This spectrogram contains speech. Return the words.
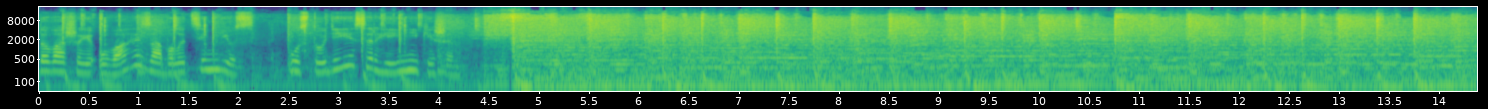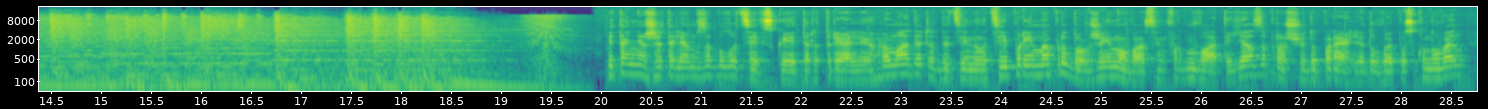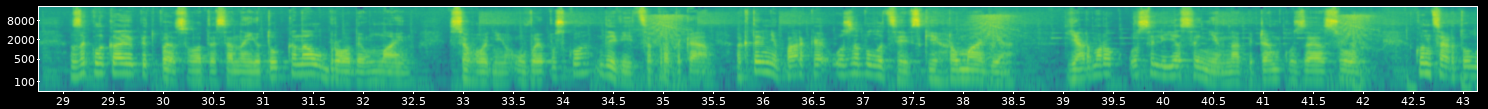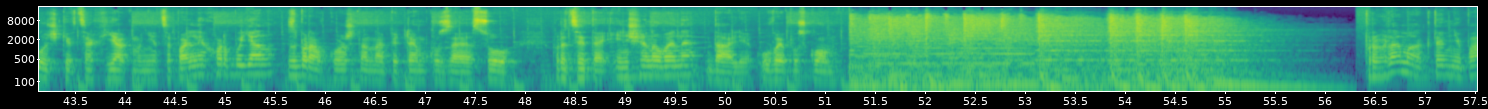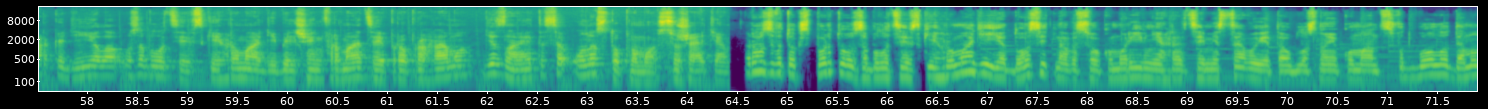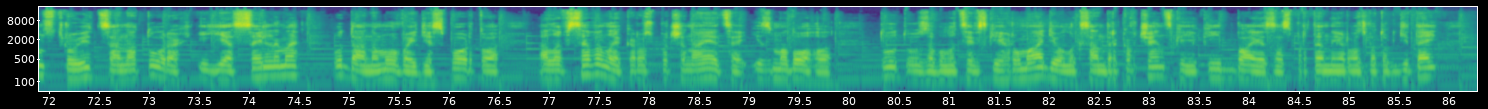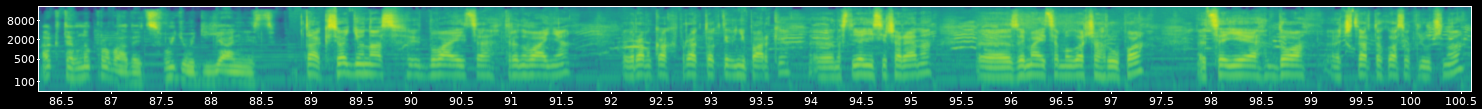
До вашої уваги заболотці Ньюс. У студії Сергій Нікішин. Вітання жителям Заболоцівської територіальної громади. Традиційно у цій порі ми продовжуємо вас інформувати. Я запрошую до перегляду випуску новин. Закликаю підписуватися на YouTube канал Броди Онлайн. Сьогодні у випуску дивіться про таке: активні парки у Заболоцівській громаді, ярмарок у селі Ясенів на підтримку ЗСУ. Концерт у Лучківцях як муніципальний хор Буян збирав кошти на підтримку ЗСУ. Про ці та інші новини далі у випуску. Програма Активні парки діяла у Заблоцівській громаді. Більше інформації про програму дізнаєтеся у наступному сюжеті. Розвиток спорту у Заболоцівській громаді є досить на високому рівні. Гравці місцевої та обласної команд з футболу демонструють це на турах і є сильними у даному виді спорту. Але все велике розпочинається із малого. Тут, у Заболоцівській громаді, Олександр Кавчинський, який дбає за спортивний розвиток дітей, активно провадить свою діяльність. Так, сьогодні у нас відбувається тренування в рамках проекту Активні парки Е, на стадіоні Січарена. Е, Займається молодша група. Це є до 4 класу включно.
